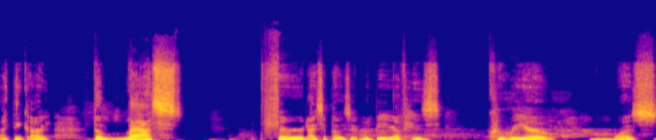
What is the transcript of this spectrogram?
I think I, the last third, I suppose it would be, of his career was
